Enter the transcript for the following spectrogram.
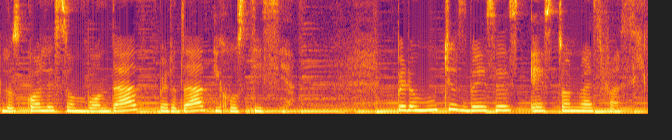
los cuales son bondad, verdad y justicia. Pero muchas veces esto no es fácil.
